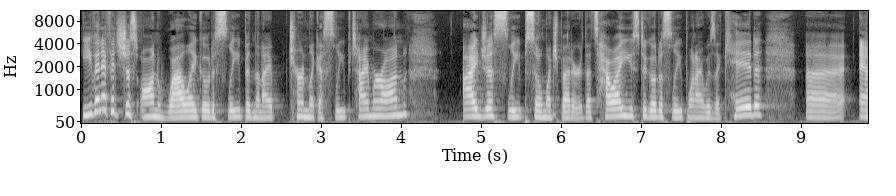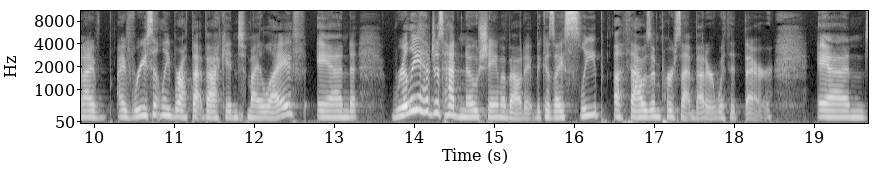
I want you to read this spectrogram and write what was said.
even if it's just on while I go to sleep and then I turn like a sleep timer on. I just sleep so much better. That's how I used to go to sleep when I was a kid. Uh, and I've I've recently brought that back into my life and really have just had no shame about it because I sleep a thousand percent better with it there. And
